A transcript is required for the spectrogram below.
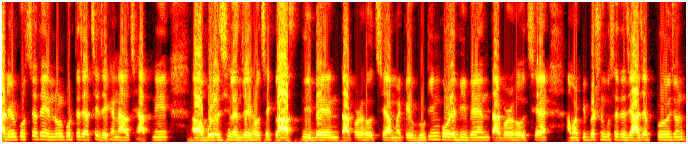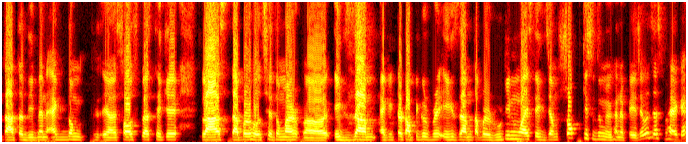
আডিওর কোর্সটাতে এনরোল করতে যাচ্ছি, যেখানে হচ্ছে আপনি বলেছিলেন যে, হচ্ছে ক্লাস নিবেন, তারপরে হচ্ছে আমাকে রুটিন করে দিবেন, তারপরে হচ্ছে আমার প্রিপারেশন গুছাতে যা যা প্রয়োজন তা তা দিবেন। একদম সলভ ক্লাস থেকে ক্লাস তারপর হচ্ছে তোমার এক্সাম এক একটা টপিকের উপরে এক্সাম তারপরে রুটিন ওয়াইজ এক্সাম সবকিছু তুমি ওখানে পেয়ে যাবে। জাস্ট ভাইয়াকে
